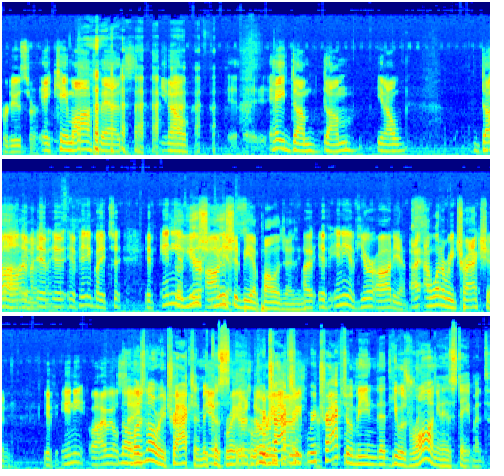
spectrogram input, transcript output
producer. it came off as you know hey dumb dumb you know duh Well, if, if, if, if anybody, took, if any so of you, your sh- audience, you should be apologizing uh, if any of your audience, I, I want a retraction if any, well, I will No, say, there's no retraction because Ra- there's no retraction retraction. retraction would mean that he was wrong in his statement.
